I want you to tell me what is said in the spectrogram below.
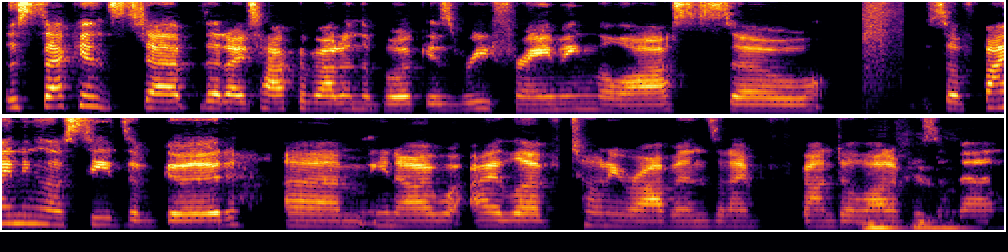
The second step that I talk about in the book is reframing the loss. So, so finding those seeds of good. Um, you know, I, I love Tony Robbins, and I've gone to a lot of his events.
